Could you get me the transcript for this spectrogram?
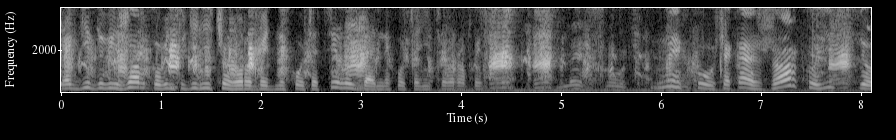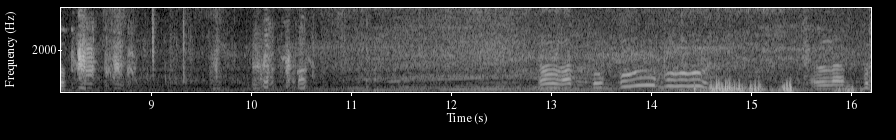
Як дідові жарко, він тоді нічого робити не хоче. Цілий день не хоче нічого робити. Не хочу. Не хоче, каже, жарко і все. Лабу-бу-бу. Лабу.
